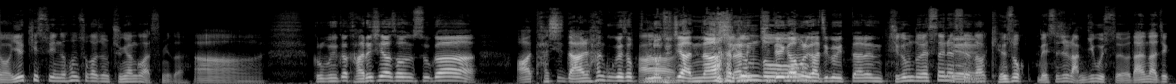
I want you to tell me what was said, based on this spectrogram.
어, 일으킬 수 있는 선수가 좀 중요한 것 같습니다. 아, 그러고 보니까 가르시아 선수가 아 다시 날 한국에서 불러주지 않나라는 지금도- 기대감을 가지고 있다는 지금도 SNS에다 예. 계속 메시지를 남기고 있어요. 나는 아직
